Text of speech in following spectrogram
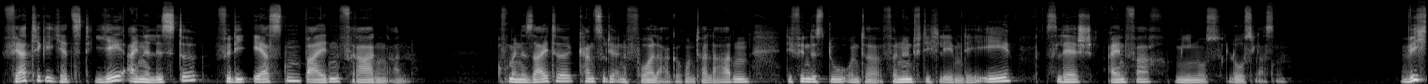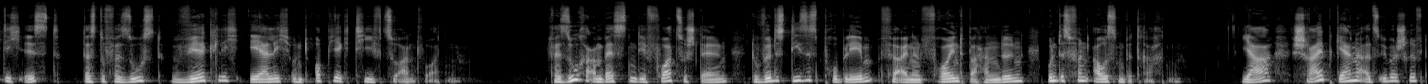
Fertige jetzt je eine Liste für die ersten beiden Fragen an. Auf meine Seite kannst du dir eine Vorlage runterladen. Die findest du unter vernünftigleben.de slash einfach minus loslassen. Wichtig ist, dass du versuchst, wirklich ehrlich und objektiv zu antworten. Versuche am besten dir vorzustellen, du würdest dieses Problem für einen Freund behandeln und es von außen betrachten. Ja, schreib gerne als Überschrift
